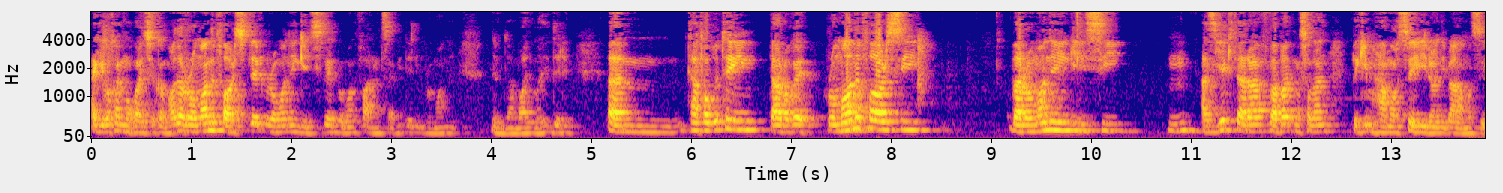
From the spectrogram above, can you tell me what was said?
اگه بخوایم مقایسه کنیم. حالا رمان فارسی داریم رمان انگلیسی داریم رمان فرانسوی داریم رمان نمی‌دونم آلمانی داریم. تفاوت این در واقع رمان فارسی و رمان انگلیسی از یک طرف و بعد مثلا بگیم حماسه ایرانی و حماسه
